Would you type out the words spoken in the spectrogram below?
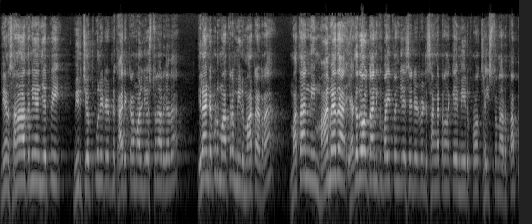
నేను సనాతని అని చెప్పి మీరు చెప్పుకునేటటువంటి కార్యక్రమాలు చేస్తున్నారు కదా? ఇలాంటప్పుడు మాత్రం మీరు మాట్లాడరా? మతాన్ని మా మీద ఎగదోలటానికి ప్రయత్నం చేసేటటువంటి సంఘటనలకే మీరు ప్రోత్సహిస్తున్నారు తప్ప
